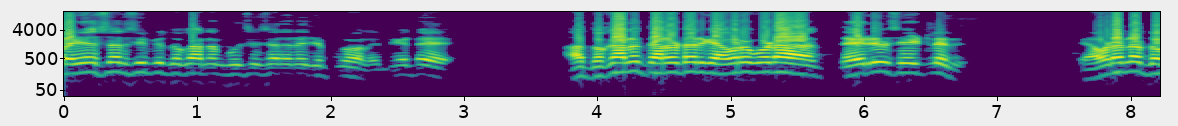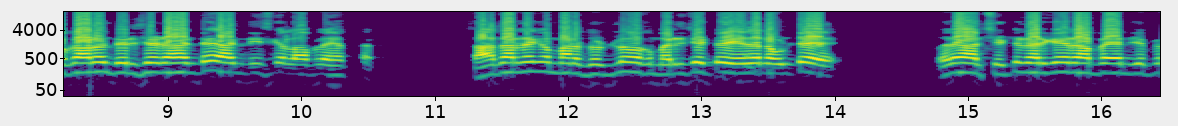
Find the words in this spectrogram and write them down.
వైఎస్ఆర్సీపీ దుకాణం మూసేశారనే చెప్పుకోవాలి. ఎందుకంటే ఆ దుకాణం తెరవడానికి ఎవరు కూడా ధైర్యం చేయట్లేదు. ఎవడన్నా దుకాణం తెరిచాడా అంటే ఆయన తీసుకెళ్ళి లోపల వేస్తారు. సాధారణంగా మన దొడ్లో ఒక మర్రి చెట్టు ఏదైనా ఉంటే ఒరే ఆ చెట్టు నరికేరా అబ్బాయి అని చెప్పి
